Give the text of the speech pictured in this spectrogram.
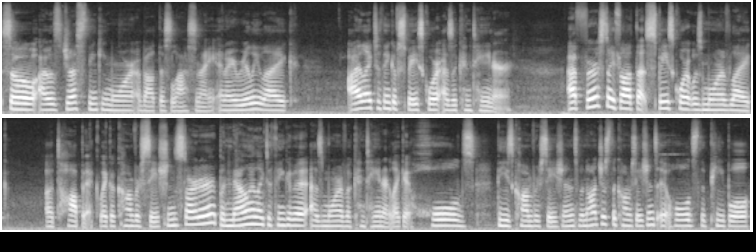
So, I was just thinking more about this last night, and I really like I like to think of Space Court as a container. At first, I thought that Space Court was more of like a topic, like a conversation starter, but now I like to think of it as more of a container, like it holds these conversations, but not just the conversations, it holds the people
